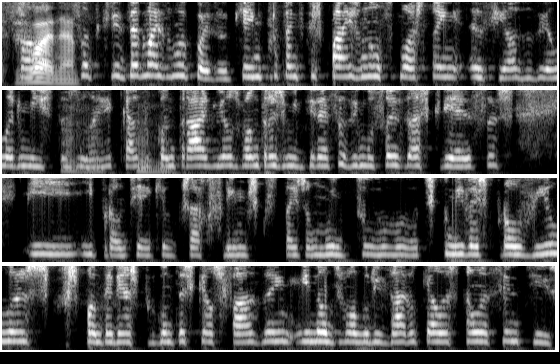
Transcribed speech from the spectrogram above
Só, Joana. só te queria dizer mais uma coisa, que é importante que os pais não se mostrem ansiosos e alarmistas, uhum. não é? Caso uhum. contrário, eles vão transmitir essas emoções às crianças e, e, pronto, é aquilo que já referimos, que estejam muito disponíveis para ouvi-las, responderem às perguntas que eles fazem e não desvalorizar o que elas estão a sentir.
